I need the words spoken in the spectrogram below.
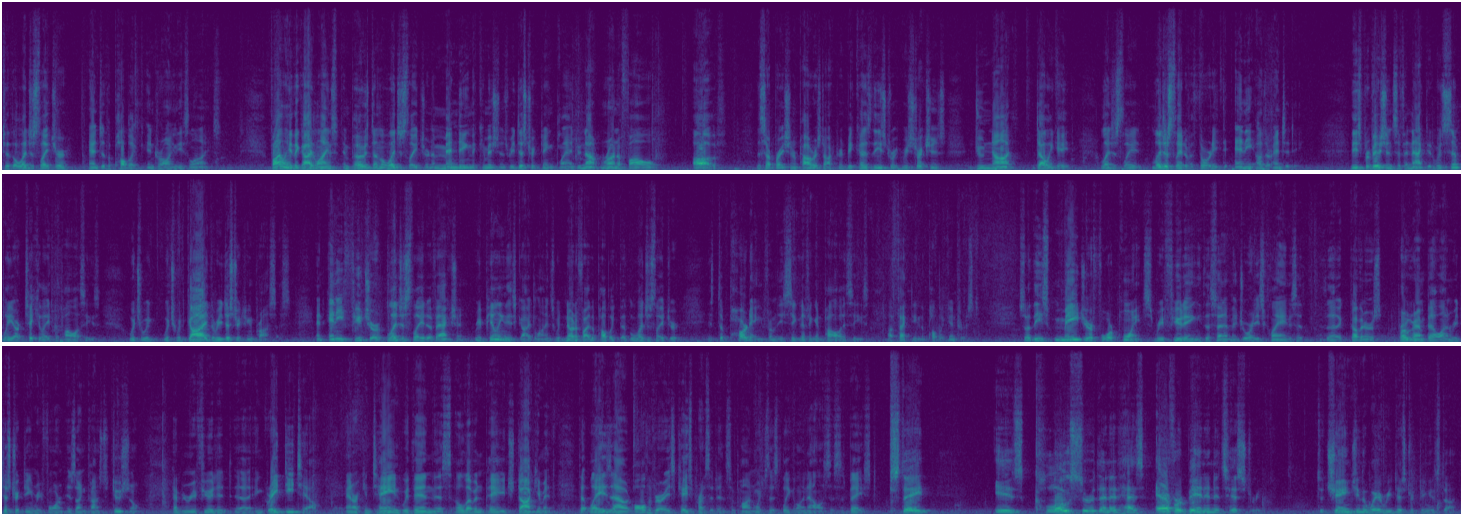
to the legislature and to the public in drawing these lines. Finally, the guidelines imposed on the legislature in amending the commission's redistricting plan do not run afoul of the separation of powers doctrine because these restrictions do not delegate legislate- legislative authority to any other entity. These provisions, if enacted, would simply articulate the policies which would, which would guide the redistricting process. And any future legislative action repealing these guidelines would notify the public that the legislature is departing from these significant policies affecting the public interest. So these major four points refuting the Senate majority's claims that the governor's program bill on redistricting reform is unconstitutional have been refuted uh, in great detail and are contained within this 11-page document that lays out all the various case precedents upon which this legal analysis is based. state is closer than it has ever been in its history to changing the way redistricting is done.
